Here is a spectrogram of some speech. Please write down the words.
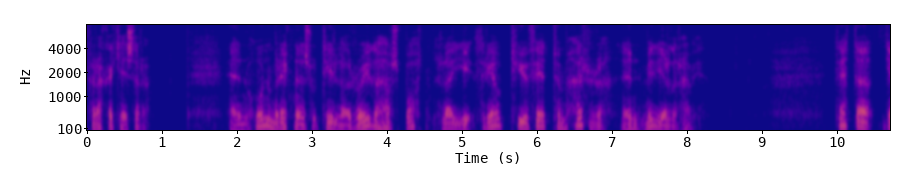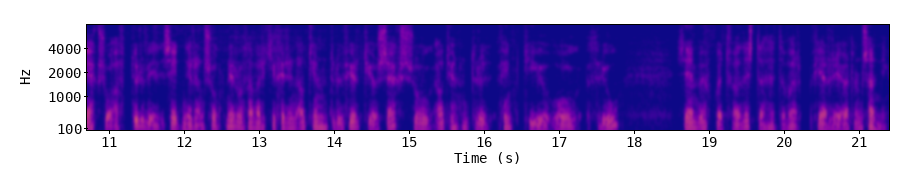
frakkakesara en honum reknaði svo til að Rauðahafsbotn lagi 30 fetum herra en miðjarðarhafið. Þetta gekk svo aftur við setnir ansóknir og það var ekki fyrir 1846 og 1853 sem uppgötfaðist að þetta var fjari öllum sanni.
